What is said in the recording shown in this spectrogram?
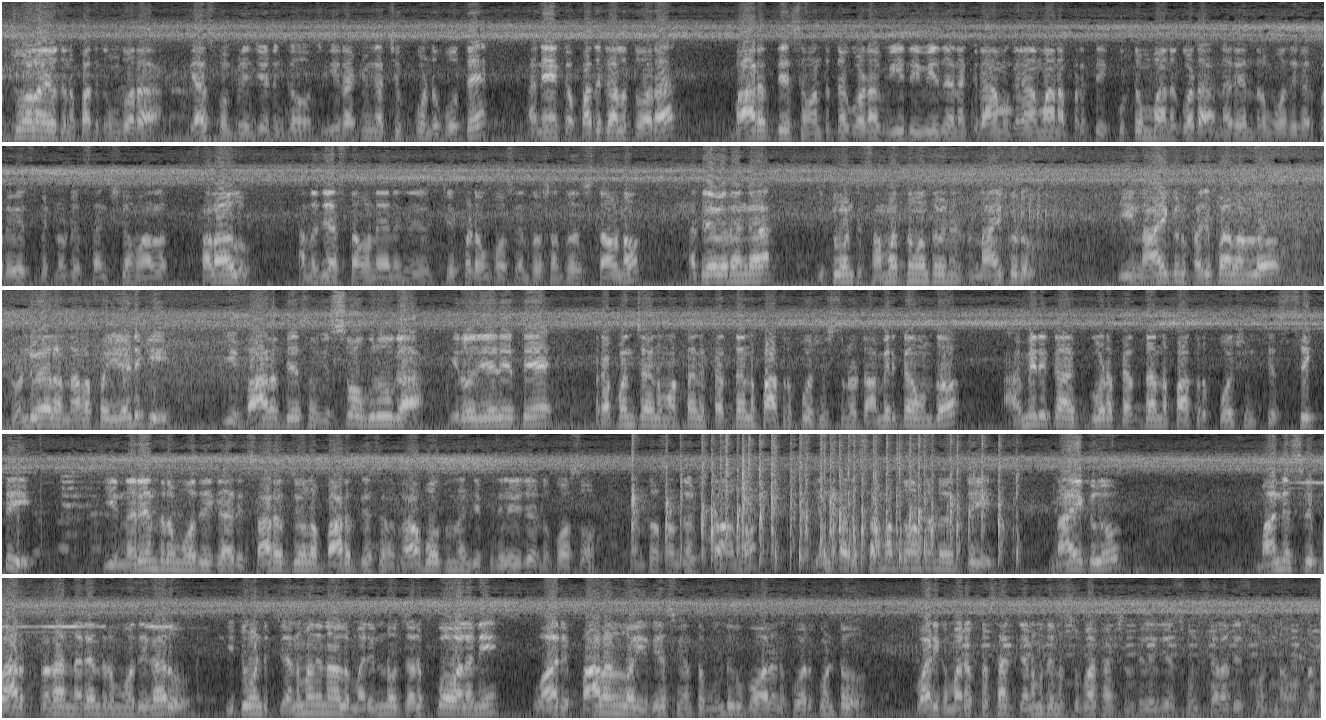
ఉజ్వల యోజన పథకం ద్వారా గ్యాస్ పంపిణీ చేయడం కావచ్చు. ఈ రకంగా చెప్పుకుంటూ పోతే అనేక పథకాల ద్వారా భారతదేశం అంతటా కూడా వీధి వీధైన గ్రామ గ్రామాన ప్రతి కుటుంబానికి కూడా నరేంద్ర మోదీ గారు ప్రవేశపెట్టినటువంటి సంక్షేమాల ఫలాలు అందజేస్తా ఉన్నాయని చెప్పడం కోసం ఎంతో సంతోషిస్తా ఉన్నాం. అదేవిధంగా ఇటువంటి సమర్థవంతమైనటువంటి నాయకుడు ఈ నాయకుని పరిపాలనలో రెండు వేల నలభై ఏడుకి ఈ భారతదేశం విశ్వగురువుగా ఈరోజు ఏదైతే ప్రపంచాన్ని మొత్తాన్ని పెద్దన్న పాత్ర పోషిస్తున్నట్టు అమెరికా ఉందో అమెరికాకి కూడా పెద్దన్న పాత్ర పోషించే శక్తి ఈ నరేంద్ర మోదీ గారి సారథ్యంలో భారతదేశం రాబోతుందని చెప్పి తెలియజేయడం కోసం ఎంతో సంతోషిస్తా ఉన్నాం ఎంతటి సమర్థవంతమైనటువంటి నాయకులు మాన్యశ్రీ భారత ప్రధాని నరేంద్ర మోదీ గారు ఇటువంటి జన్మదినాలు మరెన్నో జరుపుకోవాలని వారి పాలనలో ఈ దేశం ఎంత ముందుకు పోవాలని కోరుకుంటూ వారికి మరొకసారి జన్మదిన శుభాకాంక్షలు తెలియజేసుకుని సెలవు తీసుకుంటున్నా ఉన్నా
